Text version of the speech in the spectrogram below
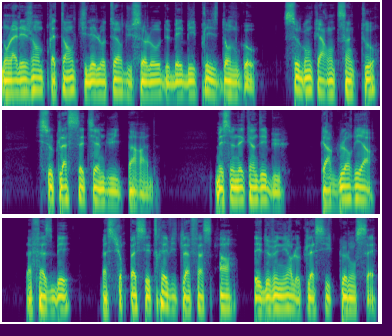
dont la légende prétend qu'il est l'auteur du solo de Baby Please Don't Go, second 45 tours, qui se classe septième du hit parade. Mais ce n'est qu'un début, car Gloria, la face B, va surpasser très vite la face A et devenir le classique que l'on sait.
